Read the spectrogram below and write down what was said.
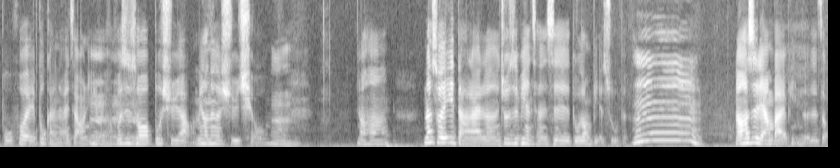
不会不敢来找你了，或是说不需要没有那个需求，嗯，然后那所以一打来呢，就是变成是独栋别墅的，嗯，然后是两百平的这种。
